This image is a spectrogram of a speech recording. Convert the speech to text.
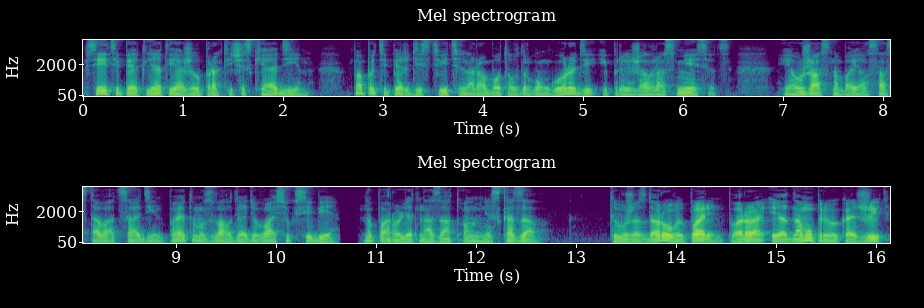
Все эти пять лет я жил практически один. Папа теперь действительно работал в другом городе и приезжал раз в месяц. Я ужасно боялся оставаться один, поэтому звал дядю Васю к себе. Но пару лет назад он мне сказал, «Ты уже здоровый парень, пора и одному привыкать жить».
